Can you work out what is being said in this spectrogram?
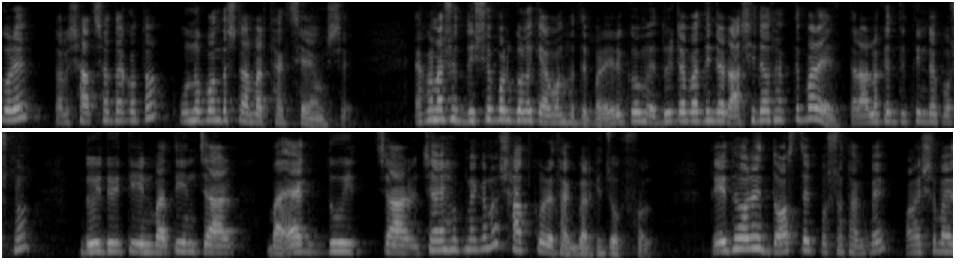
করে, তাহলে সাত সাতা কত? উনপঞ্চাশ নাম্বার থাকছে এই অংশে। এখন আসলে দৃশ্যপটগুলো কেমন হতে পারে? এরকম দুইটা বা তিনটা রাশি দেওয়া থাকতে পারে, তার আলোকে দুই তিনটা প্রশ্ন। দুই দুই, তিন বা তিন, চার বা এক, দুই, চার, যাই হোক না কেন, সাত করে থাকবে আর কি যোগফল। তো এই ধরনের দশ প্রশ্ন থাকবে। অনেক সময়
